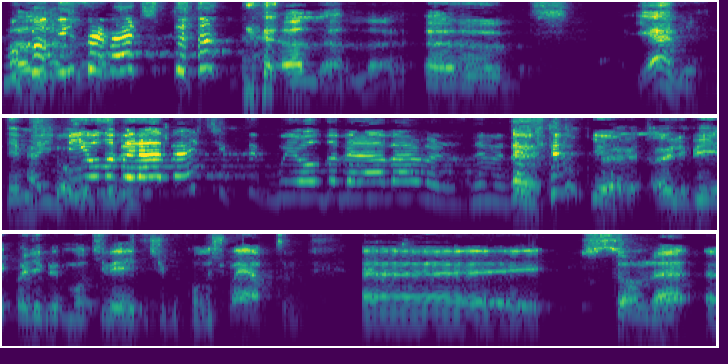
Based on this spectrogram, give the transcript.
Bu Allah konuyu Allah. sen açtın. Allah Allah. Ee, yani demiş Ay, bir yola beraber çıktık. Bu yolda beraber varız değil mi? Evet, yok, öyle bir öyle bir motive edici bir konuşma yaptım. Ee, sonra e,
